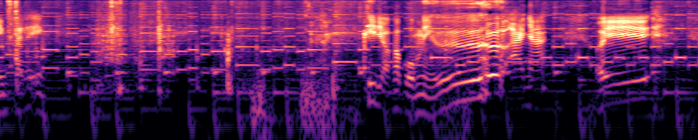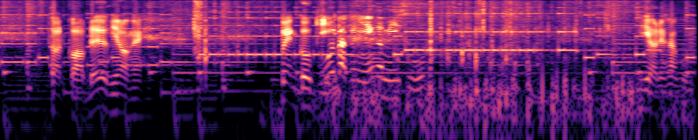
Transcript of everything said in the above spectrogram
ยิงใช้ได้เอง ที่เดียวครับผมนี่เอออายะเอ้ยกอดกรอบเด้อพี่น้องไงแป้งโกกีโอ้ยปากกระเงี้ยงก็มีสูงที่เดียวเลยครับผม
